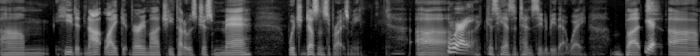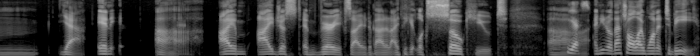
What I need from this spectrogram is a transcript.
um, he did not like it very much. He thought it was just meh, which doesn't surprise me. Uh, Right. Because he has a tendency to be that way. But Yeah. um, yeah, and uh, I am. I just am very excited about it. I think it looks so cute. Uh, Yes. And you know that's all I want it to be,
